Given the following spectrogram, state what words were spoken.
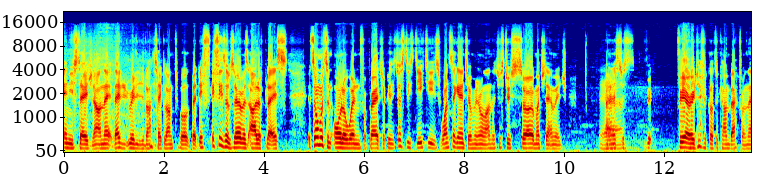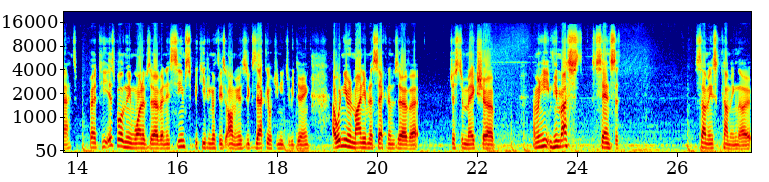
any stage now, and they, they really do not take long to build. But if, if his observer's out of place, it's almost an auto win for Predator because it's just these DTs, once they get into a mineral line, they just do so much damage. Yeah. And it's just very difficult to come back from that. But he is building one observer, and it seems to be keeping with his army, which is exactly what you need to be doing. I wouldn't even mind even a second observer, just to make sure. I mean, he he must sense that something's coming though,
